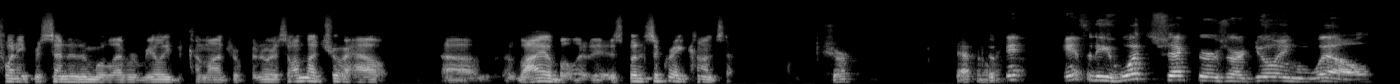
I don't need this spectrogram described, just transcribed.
20% of them will ever really become entrepreneurs. So I'm not sure how uh, viable it is, but it's a great concept. Sure, definitely. Okay. Anthony, what sectors are doing well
